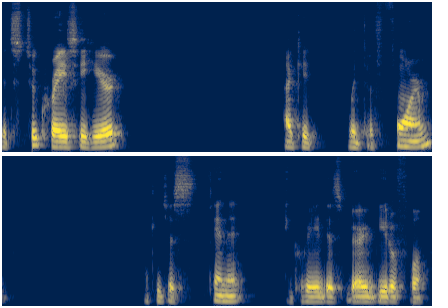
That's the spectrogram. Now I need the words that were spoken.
gets too crazy here, I could with the form, I could just thin it and create this very beautiful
